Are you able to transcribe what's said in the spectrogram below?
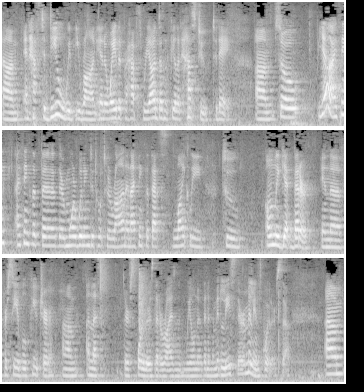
um, and has to deal with Iran in a way that perhaps Riyadh doesn't feel it has to today. Um, so, yeah, I think I think that the, they're more willing to talk to Iran, and I think that that's likely to only get better in the foreseeable future, um, unless there are spoilers that arise, and we all know that in the Middle East there are a million spoilers. So. Um,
